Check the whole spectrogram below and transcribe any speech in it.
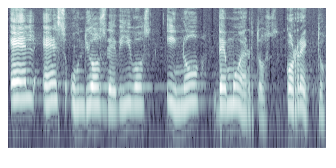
Él es un Dios de vivos y no de muertos, correcto.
